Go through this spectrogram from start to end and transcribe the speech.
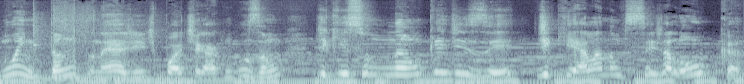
No entanto, né, a gente pode chegar à conclusão de que isso não quer dizer de que ela não seja louca.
